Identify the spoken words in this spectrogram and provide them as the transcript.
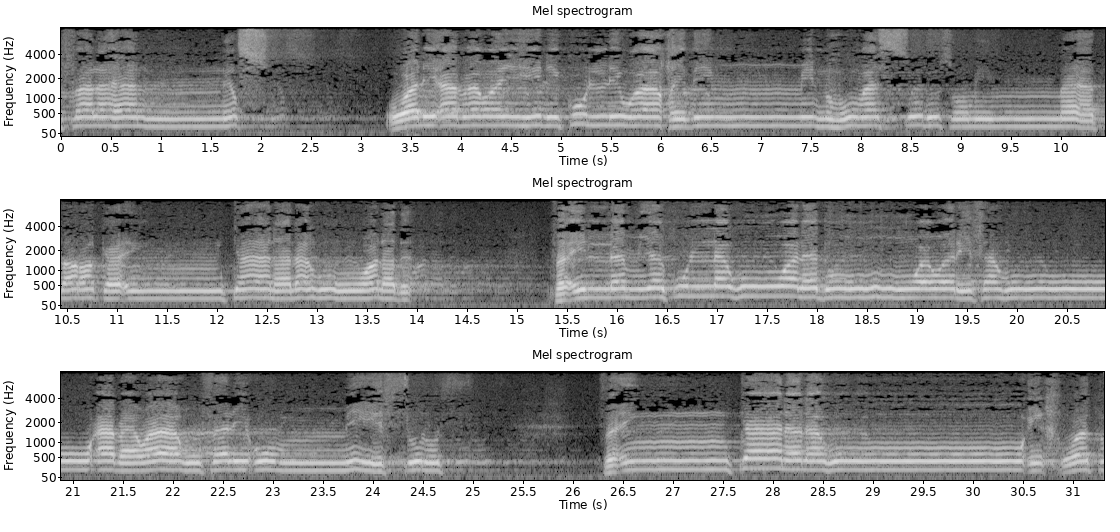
فَلَهَا النِّصْفُ ۚ وَلِأَبَوَيْهِ لِكُلِّ وَاحِدٍ مِّنْهُمَا السُّدُسُ مِمَّا تَرَكَ إِن كَانَ لَهُ وَلَدٌ ۚ فَإِن لَّمْ يَكُن لَّهُ وَلَدٌ وَوَرِثَهُ أَبَوَاهُ فَلِأُمِّهِ الثُّلُثُ ۚ فَإِن كَانَ لَهُ إِخْوَةٌ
